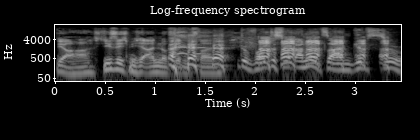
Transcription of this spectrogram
Ja, schließe ich mich an, auf jeden Fall. du wolltest was anderes sagen, gibst du.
